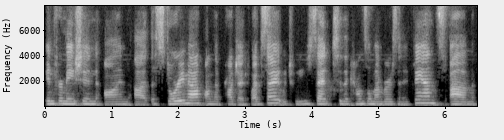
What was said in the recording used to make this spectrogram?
information on uh, the story map on the project website, which we sent to the council members in advance. Um,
